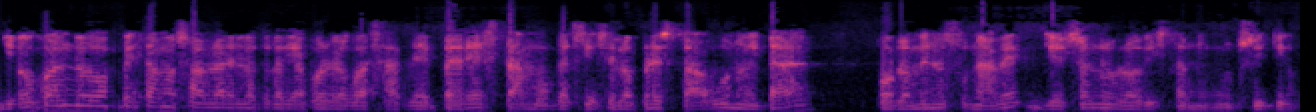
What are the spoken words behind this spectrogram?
yo cuando empezamos a hablar el otro día por el WhatsApp de préstamo, que si se lo presta a uno y tal, por lo menos una vez, yo eso no lo he visto en ningún sitio.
